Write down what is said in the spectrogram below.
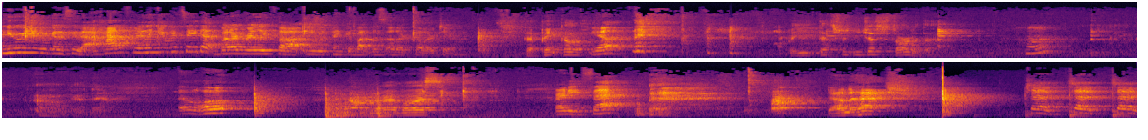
knew you were gonna say that. I had a feeling you would say that, but I really thought you would think about this other color too. That pink color? Yep. But you, that's you just started that. huh? Oh goddamn. Oh. All right, boys. Ready, set, Down the hatch. chug, chug, chug.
